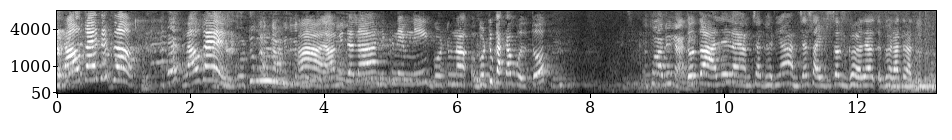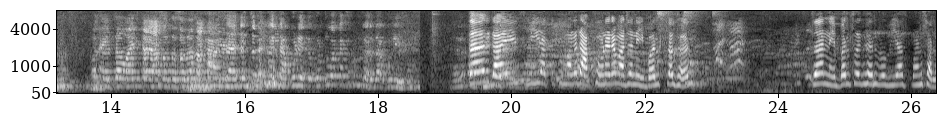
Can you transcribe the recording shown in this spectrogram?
नाव काय त्याचं? नाव काय गोटू काका आम्ही त्याला हा आम्ही निकनेमनी गोटू ना गोटू काका बोलतो. तो आलेला तो आहे. तो आलेला आहे आमच्या घरी आमच्या साईडचाच घरात घरात राहतो तो. अरे, याचा वाईट काय असं तसं न दाखवा. त्यांचं पण घर दाखवून येतो. गोटू काकाचं पण घर दाखवून येतो. झालं? तर गाईज मी आता तुम्हाला दाखवणार आहे माझ्या नेबर्सचं घर. तर नेबरचं घर बघूया पण चला.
